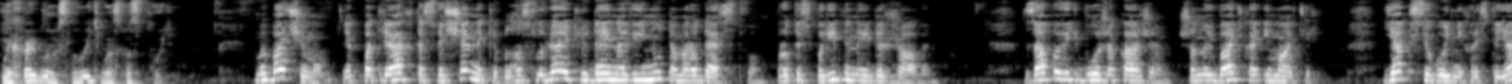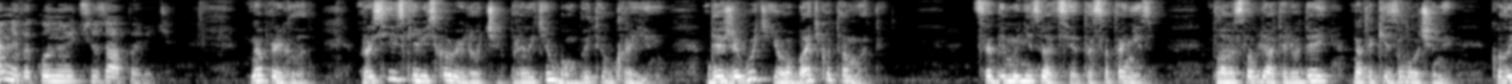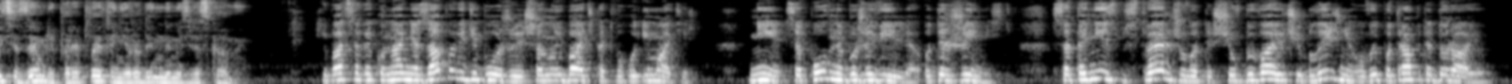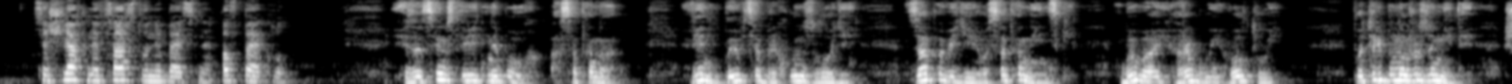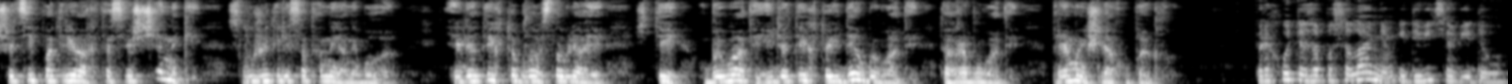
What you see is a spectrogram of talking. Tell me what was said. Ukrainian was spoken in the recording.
Нехай благословить вас Господь. Ми бачимо, як патріарх та священники благословляють людей на війну та мародерство проти спорідненої держави. Заповідь Божа каже: шануй батька і матір. Як сьогодні християни виконують цю заповідь? Наприклад, російський військовий льотчик прилетів бомбити Україну, де живуть його батько та мати. Це демонізація та сатанізм благословляти людей на такі злочини, коли ці землі переплетені родинними зв'язками. Хіба це виконання заповіді Божої шануй батька твого і матір? Ні, це повне божевілля, одержимість, сатанізм стверджувати, що вбиваючи ближнього, ви потрапите до раю. Це шлях не в царство небесне, а в пекло. І за цим стоїть не Бог, а сатана. Він вбивця, брехун, злодій. Заповіді його сатанинські. Вбивай, грабуй, гвалтуй. Потрібно розуміти, що ці патріарх та священники служителі сатани, а не Бога. І для тих, хто благословляє йти вбивати, і для тих, хто йде вбивати та грабувати, прямий шлях у пекло. Переходьте за посиланням і дивіться відео.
